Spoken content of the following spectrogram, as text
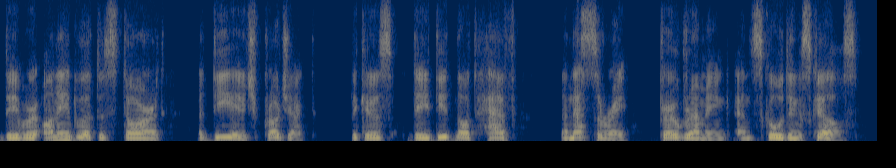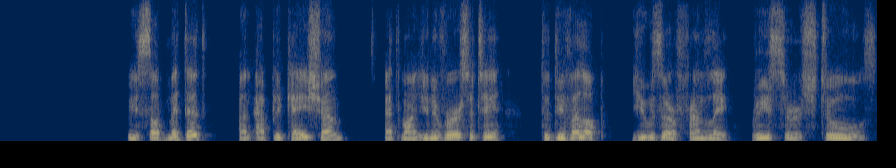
they were unable to start a DH project because they did not have the necessary programming and coding skills. We submitted an application at my university to develop user-friendly research tools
